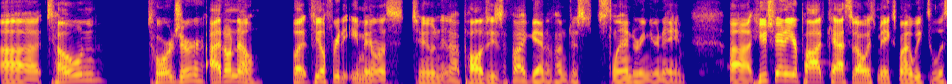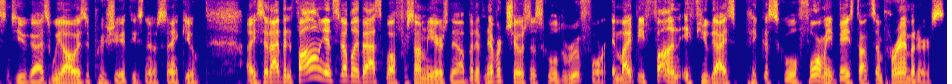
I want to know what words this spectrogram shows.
uh, Tone, Torture. I don't know, but feel free to email us, Tune. And apologies if I, again, if I'm just slandering your name. Uh, huge fan of your podcast. It always makes my week to listen to you guys. We always appreciate these notes. Thank you. Uh, he said, I've been following NCAA basketball for some years now, but have never chosen a school to root for. It might be fun if you guys pick a school for me based on some parameters.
